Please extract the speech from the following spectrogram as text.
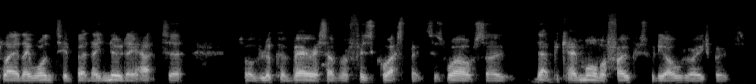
player they wanted, but they knew they had to sort of look at various other physical aspects as well. So that became more of a focus for the older age groups.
